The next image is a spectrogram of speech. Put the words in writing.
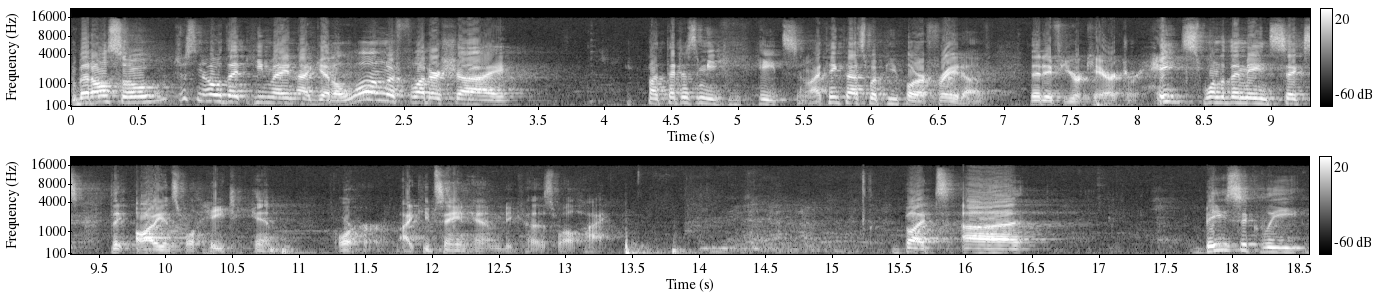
But also, just know that he might not get along with Fluttershy, but that doesn't mean he hates him. I think that's what people are afraid of. That if your character hates one of the main six, the audience will hate him or her. I keep saying him because, well, hi. But uh, basically,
